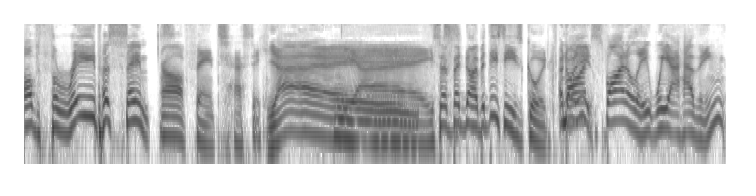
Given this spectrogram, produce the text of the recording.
of three percent. oh, fantastic. Yay! Yay. So, but no, but this is good. Uh, no, it is. Finally, we are having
